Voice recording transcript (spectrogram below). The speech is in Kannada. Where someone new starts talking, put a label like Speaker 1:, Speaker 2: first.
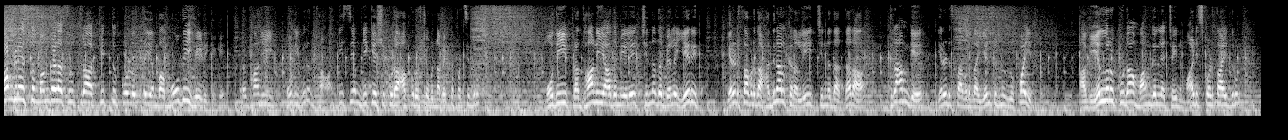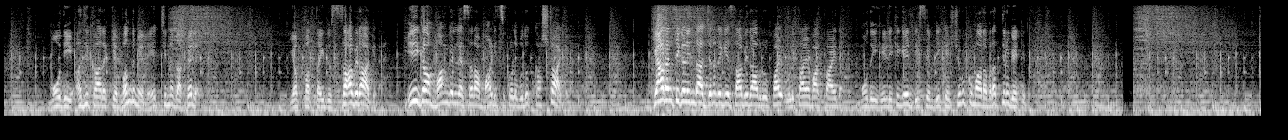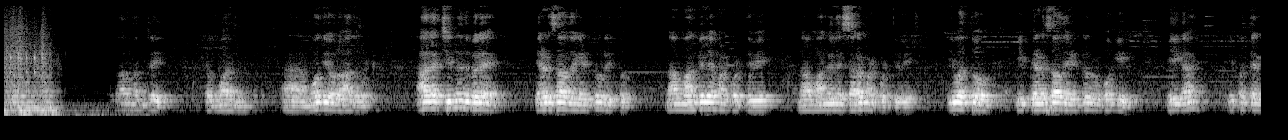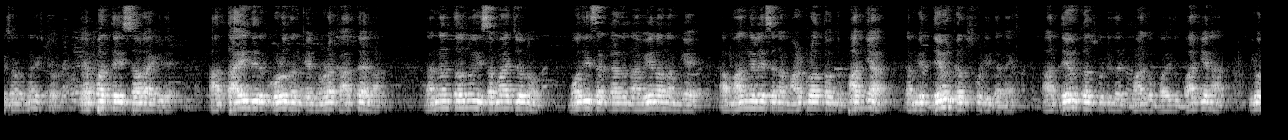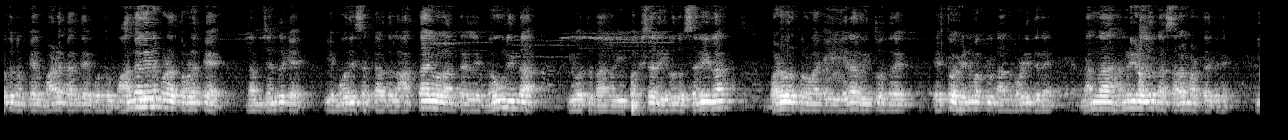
Speaker 1: ಕಾಂಗ್ರೆಸ್ ಮಂಗಳಸೂತ್ರ ಕಿತ್ತುಕೊಳ್ಳುತ್ತೆ ಎಂಬ ಮೋದಿ ಹೇಳಿಕೆಗೆ ಪ್ರಧಾನಿ ಮೋದಿ ವಿರುದ್ಧ ಡಿಸಿಎಂ ಡಿಕೆಶಿ ಕೂಡ ಆಕ್ರೋಶವನ್ನು ವ್ಯಕ್ತಪಡಿಸಿದರು. ಮೋದಿ ಪ್ರಧಾನಿಯಾದ ಮೇಲೆ ಚಿನ್ನದ ಬೆಲೆ ಏರಿದೆ. ಎರಡು ಸಾವಿರದ ಹದಿನಾಲ್ಕರಲ್ಲಿ ಚಿನ್ನದ ದರ ಗ್ರಾಮ್ಗೆ ಎರಡು ಸಾವಿರದ ಎಂಟುನೂರು ರೂಪಾಯಿ ಇತ್ತು. ಆಗ ಎಲ್ಲರೂ ಕೂಡ ಮಾಂಗಲ್ಯ ಚೈನ್ ಮಾಡಿಸಿಕೊಳ್ತಾ ಇದ್ರು. ಮೋದಿ ಅಧಿಕಾರಕ್ಕೆ ಬಂದ ಮೇಲೆ ಚಿನ್ನದ ಬೆಲೆ ಎಪ್ಪತ್ತೈದು ಸಾವಿರ ಆಗಿದೆ. ಈಗ ಮಾಂಗಲ್ಯ ಸರ ಮಾಡಿಸಿಕೊಳ್ಳುವುದು ಕಷ್ಟ ಆಗಿದೆ. ಗ್ಯಾರಂಟಿಗಳಿಂದ ಜನರಿಗೆ ಸಾವಿರಾರು ರೂಪಾಯಿ ಉಳಿತಾಯವಾಗ್ತಾ ಇದೆ. ಮೋದಿ ಹೇಳಿಕೆಗೆ ಡಿಸಿಎಂ ಡಿಕೆ ಶಿವಕುಮಾರ್ ಅವರ ತಿರುಗೇಟಿದೆ.
Speaker 2: ಪ್ರಧಾನಮಂತ್ರಿ ಮೋದಿಯವರು ಆದರು. ಆಗ ಚಿನ್ನದ ಬೆಲೆ ಎರಡು ಸಾವಿರದ ಎಂಟುನೂರು ಇತ್ತು. ನಾವು ಮಾಂಗಲ್ಯ ಮಾಡಿಕೊಡ್ತೀವಿ, ನಾವು ಮಾಂಗಲ್ಯ ಸರ ಮಾಡಿಕೊಡ್ತೀವಿ. ಇವತ್ತು ಈ ಎರಡು ಸಾವಿರದ ಎಂಟುನೂರು ಹೋಗಿ ಈಗ ಇಪ್ಪತ್ತೆರಡು ಸಾವಿರನ ಎಷ್ಟು? ಎಪ್ಪತ್ತೈದು ಸಾವಿರ ಆಗಿದೆ. ಆ ತಾಯಿಂದಿರ ಗೋಳು ನನ್ನ ಕೈ ನೋಡಕ್ ಆಗ್ತಾ ಇಲ್ಲ. ನನ್ನಂತವನು ಈ ಸಮಾಜನು ಮೋದಿ ಸರ್ಕಾರದ ನಾವೇನೋ ನಮ್ಗೆ ಆ ಮಾಂಗಲ್ಯಸನ ಮಾಡ್ಕೊಳ್ಳೋಂತ ಒಂದು ಭಾಗ್ಯ ನಮ್ಗೆ ದೇವ್ರು ಕಲ್ಪಿಸ್ಕೊಟ್ಟಿದ್ದಾನೆ. ಆ ದೇವ್ರು ಕಲ್ಪಿಸ್ಕೊಟ್ಟಿದ್ದ ಮಾ- ಇದು ಭಾಗ್ಯನ ಇವತ್ತು ನಮ್ ಕೈ ಮಾಡಕ್ಕಾಗದೆ ಒಂದು ಮಾಂಗಲ್ಯನ ಕೂಡ ತಗೊಳಕ್ಕೆ ನಮ್ ಜನರಿಗೆ ಈ ಮೋದಿ ಸರ್ಕಾರದಲ್ಲಿ ಆಗ್ತಾ ಇಲ್ವಲ್ಲ ಅಂತ ಹೇಳಿ ನೋವಿನಿಂದ ಇವತ್ತು ನಾನು ಈ ಪಕ್ಷದಲ್ಲಿ ಇರೋದು ಸರಿ ಇಲ್ಲ. ಬಡವರ ಪರವಾಗಿ ಏನಾದ್ರು ಇತ್ತು ಅಂದ್ರೆ ಎಷ್ಟೋ ಹೆಣ್ಮಕ್ಳು ನಾನು ನೋಡಿದ್ದೇನೆ. ನನ್ನ ಅಂಗಡಿಗಳಲ್ಲೂ ನಾನು ಸರ ಮಾಡ್ತಾ ಇದ್ದೇನೆ.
